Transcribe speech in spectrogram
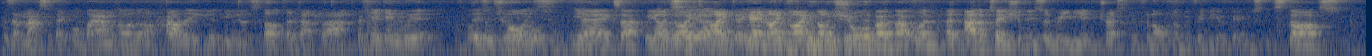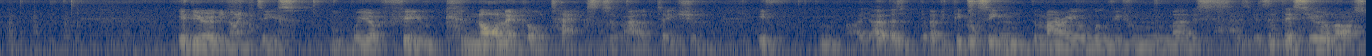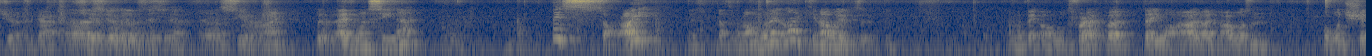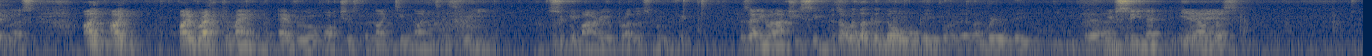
there's a Mass Effect one by Amazon. I don't know how they're even going to start to adapt that. Especially a game where there's a choice. Yeah, exactly. I, I, I, again, I, I'm not sure about that one. Adaptation is a really interesting phenomenon with video games. It starts in the early 90s, where you have a few canonical texts of adaptation. If I, I, has, have people seen the Mario movie from uh, this? Is, is it this year or last year? I forget. Uh, This year. it was this year. Yeah. This year, right? But everyone's seen it. It's all right. There's nothing wrong with it. Like you know, it's. uh, I'm a bit old for it, but there you are. I, I, I wasn't bored shitless. I, I, I recommend everyone watches the 1993 Super Mario Brothers movie. Has anyone actually seen this? That was like the normal people in it, like real people. Yeah. You've seen it? Yeah, Leandros? yeah.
